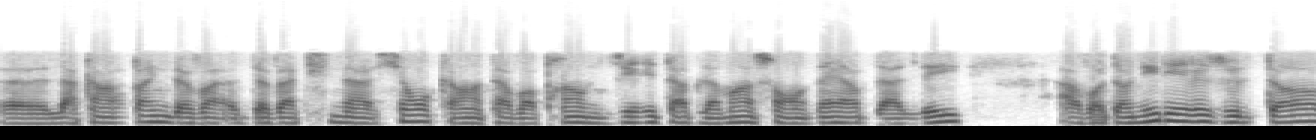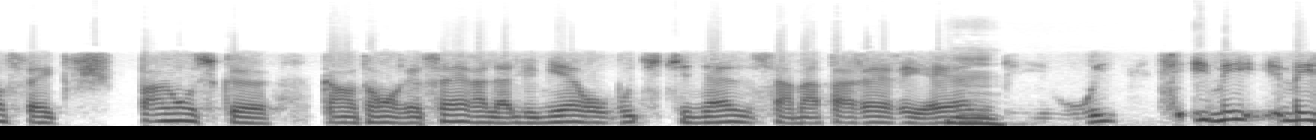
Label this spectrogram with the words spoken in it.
Euh, la campagne de, va- de vaccination, quand elle va prendre véritablement son air d'aller, elle va donner des résultats. Fait que je pense que quand on réfère à la lumière au bout du tunnel, ça m'apparaît réel. Mm. Puis oui. Mais, mais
